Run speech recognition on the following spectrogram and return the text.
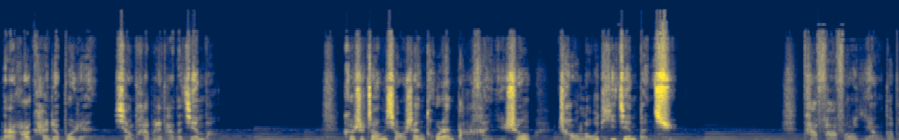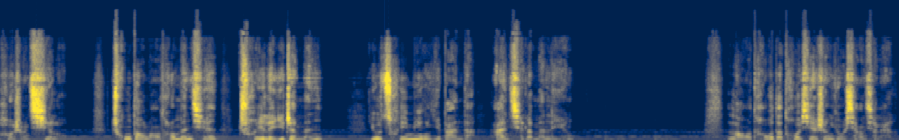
男孩看着不忍，想拍拍他的肩膀，可是张小山突然大喊一声，朝楼梯间奔去。他发疯一样的跑上七楼。冲到老头门前，捶了一阵门，又催命一般的按起了门铃。老头的拖鞋声又响起来了。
